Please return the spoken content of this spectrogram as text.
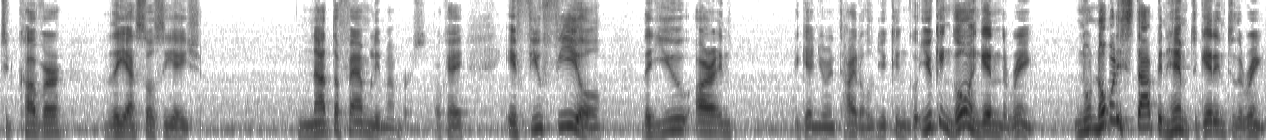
to cover the association, not the family members. Okay, if you feel that you are in, again, you're entitled. You can go. You can go and get in the ring. No, nobody's stopping him to get into the ring.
